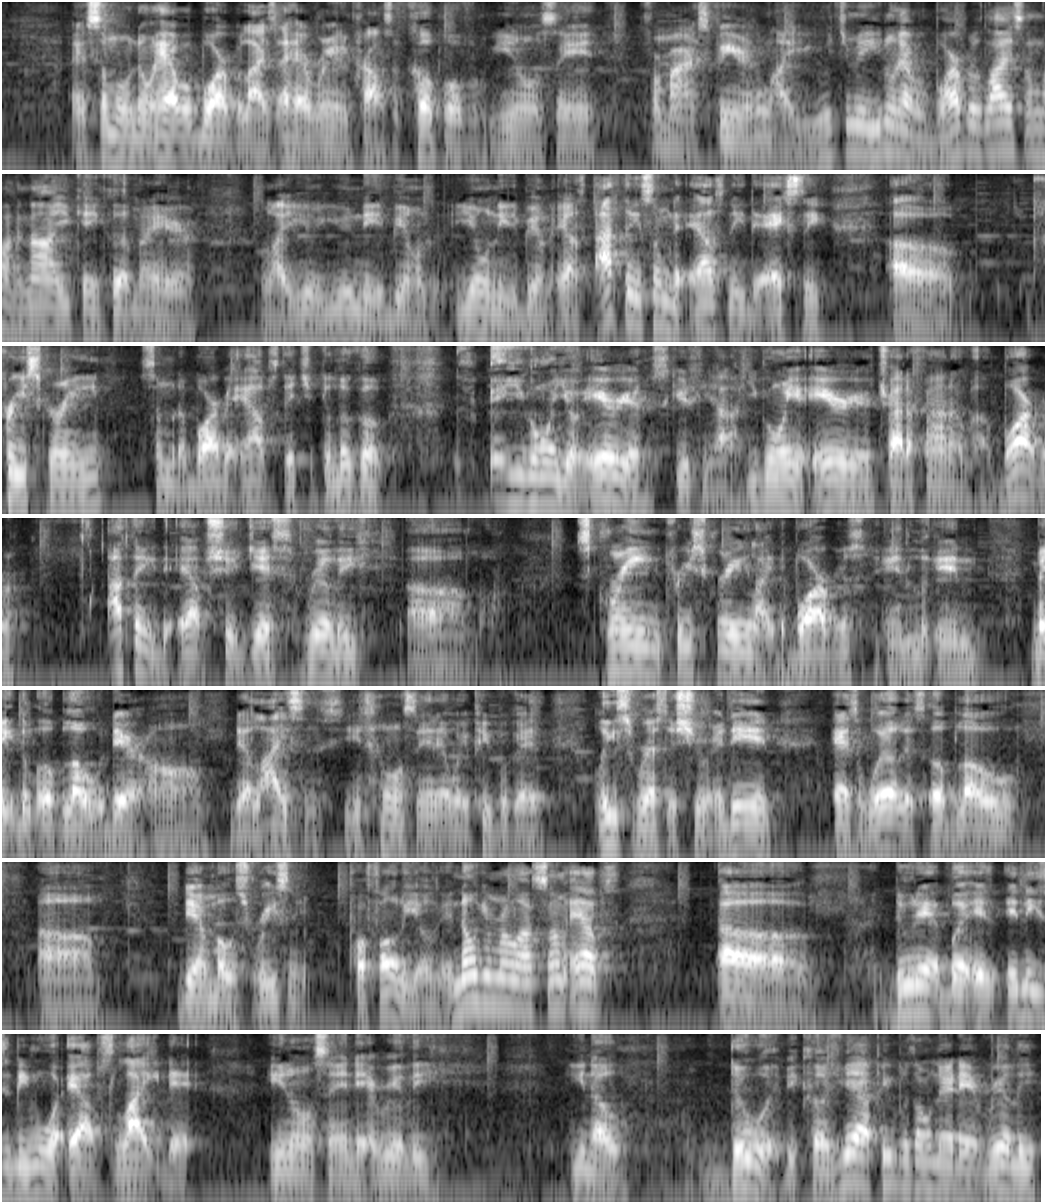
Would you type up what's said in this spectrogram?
and some of them don't have a barber license. I have ran across a couple of them. You know what I'm saying? From my experience, I'm like, what you mean you don't have a barber license? I'm like, nah, you can't cut my hair. I'm like, you you need to be on. You don't need to be on the apps. I think some of the apps need to actually uh, pre-screen some of the barber apps that you can look up. And you go in your area, excuse me, y'all. You go in your area, try to find a, a barber. I think the app should just really um, screen, pre-screen like the barbers and and make them upload their um their license. You know what I'm saying? That way people can at least rest assured. And then as well as upload um their most recent portfolios. And don't get me wrong, some apps uh do that, but it, it needs to be more apps like that. You know what I'm saying? That really, you know, do it because you have people on there that really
